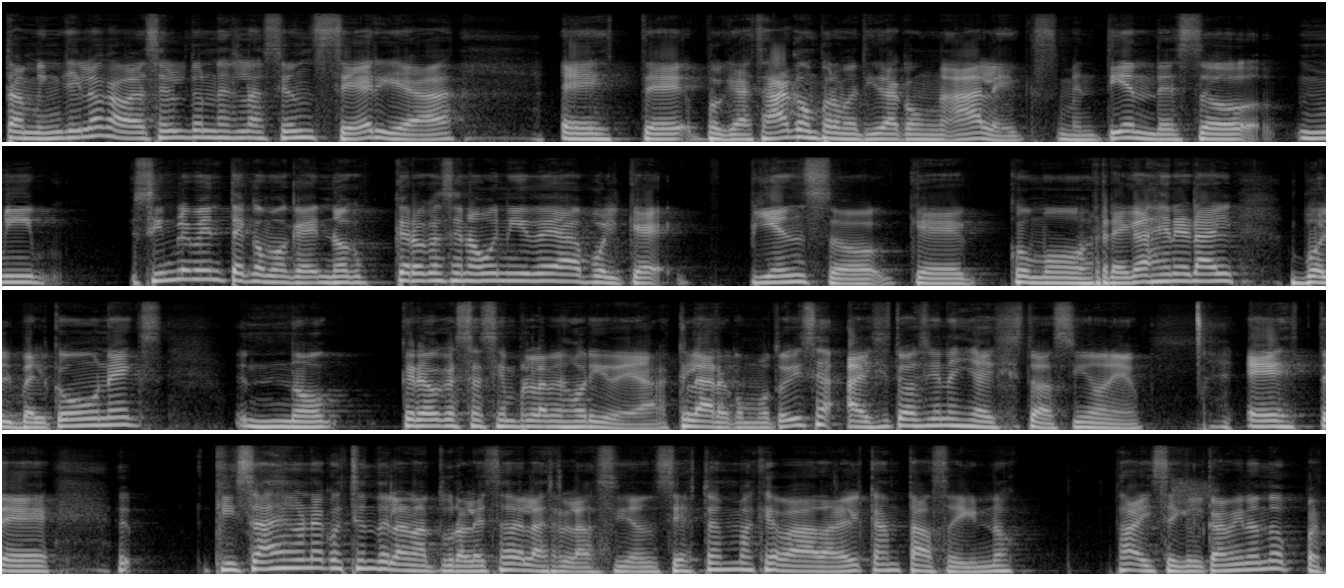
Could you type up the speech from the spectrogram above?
también J-Lo acaba de salir de una relación seria Este, porque ya estaba comprometida con Alex, ¿me entiendes? So, mi, simplemente como que no creo que sea una buena idea porque pienso que como regla general, volver con un ex no creo que sea siempre la mejor idea. Claro, como tú dices, hay situaciones y hay situaciones. Este, quizás es una cuestión de la naturaleza de la relación. Si esto es más que va a dar el cantazo y irnos y seguir caminando, pues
